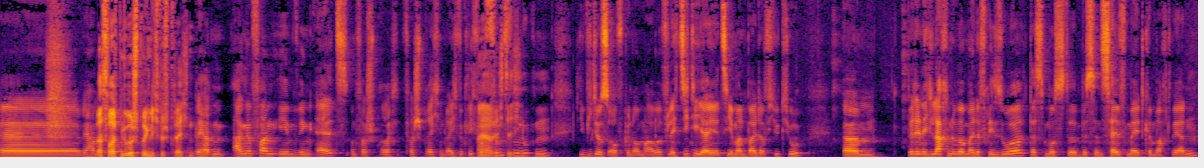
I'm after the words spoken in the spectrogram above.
Äh, haben Was wollten wir ursprünglich besprechen? Wir hatten angefangen eben wegen Ads und Verspre Versprechen, weil ich wirklich vor Ja, fünf richtig. Minuten die Videos aufgenommen habe. Vielleicht sieht die ja jetzt jemand bald auf YouTube. Ähm, bitte nicht lachen über meine Frisur, das musste ein bisschen self-made gemacht werden.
